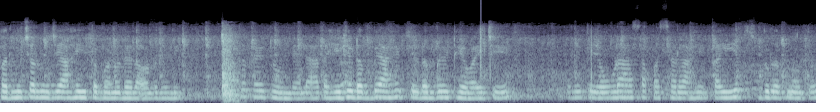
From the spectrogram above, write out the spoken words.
फर्निचर जे आहे इथं बनवलेलं ऑलरेडी तिथं काही ठेवून द्यायला आता हे जे डबे आहेत ते डबे ठेवायचे. तर इथं एवढा असा पसारा आहे. काही एक सुधरत नव्हतं.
